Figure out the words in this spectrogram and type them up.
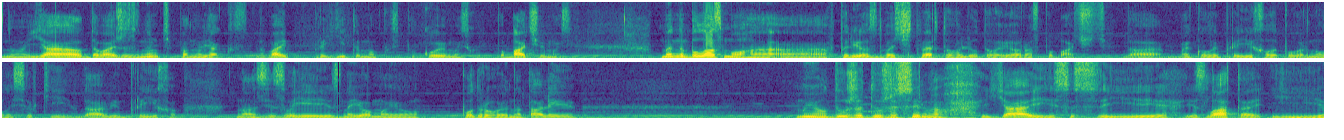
Ну, я давай же з ним, типа, ну як, давай приїдемо, поспілкуємось, хоч побачимось. У мене була змога в період з 24 лютого його раз побачити. Да. Ми коли приїхали, повернулися в Київ, да, він приїхав на, зі своєю знайомою подругою Наталією. Ми його дуже-дуже сильно. Я, і, і, і Злата, і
